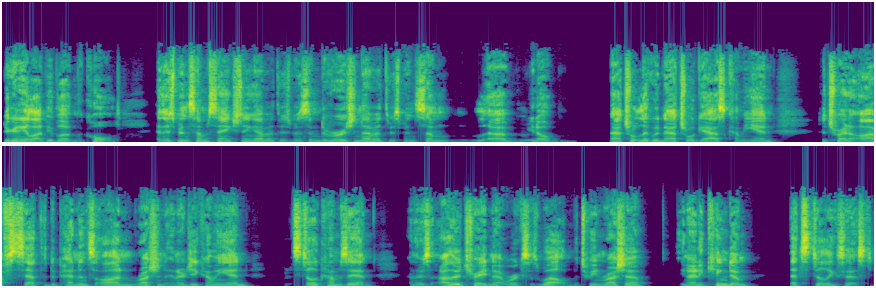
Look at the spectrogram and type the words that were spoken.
you're gonna get a lot of people out in the cold and there's been some sanctioning of it. There's been some diversion of it. There's been some, uh, you know, natural liquid natural gas coming in to try to offset the dependence on Russian energy coming in. But it still comes in, and there's other trade networks as well between Russia, United Kingdom that still exist.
